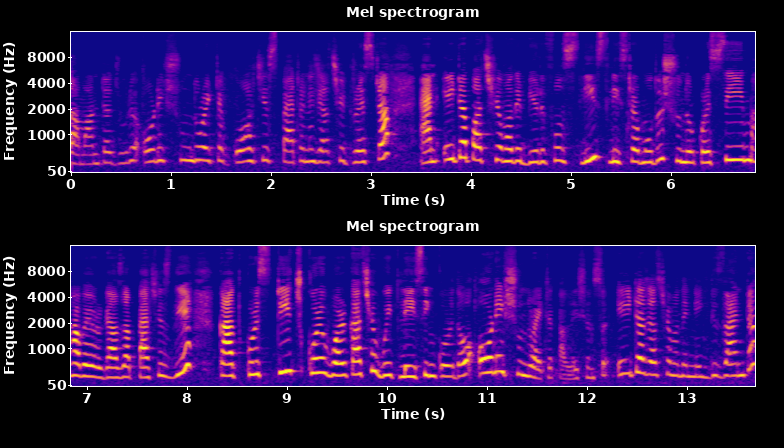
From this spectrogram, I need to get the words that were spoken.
দামানটা জুড়ে অনেক সুন্দর একটা গর্জিয়াস প্যাটার্নে যাচ্ছে ড্রেসটা অ্যান্ড এইটা পাচ্ছি আমাদের বিউটিফুল স্লিভ স্লিভসটার মধ্যে সুন্দর করে সেম ভাবে ওর গাজা প্যাচেস দিয়ে কাট করে স্টিচ করে ওয়ার্ক আছে উইথ লেসিং করে দেওয়া। অনেক সুন্দর একটা কালেকশন সো এইটা যাচ্ছে আমাদের নেক ডিজাইনটা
